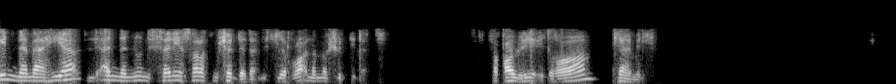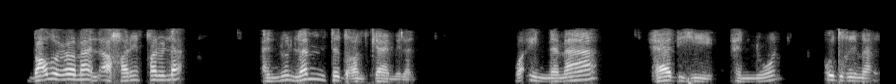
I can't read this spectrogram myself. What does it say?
إنما هي لأن النون الثانية صارت مشددة مثل الراء لما شددت. فقالوا هي إدغام كامل. بعض العلماء الآخرين قالوا لا النون لم تدغم كاملا وإنما هذه النون أدغم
